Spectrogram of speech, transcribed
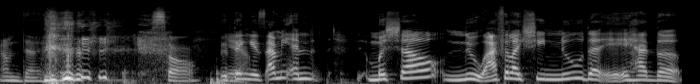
i'm done So The thing is, I mean, and Michelle knew. I feel like she knew that it had the,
